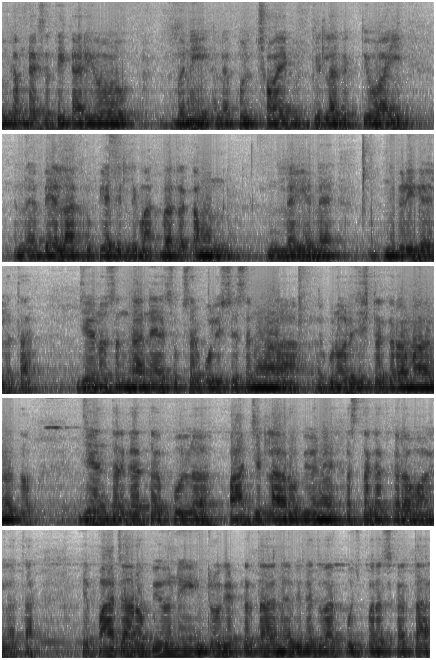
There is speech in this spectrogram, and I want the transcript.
ઇન્કમટેક્સ અધિકારીઓ બની અને કુલ છ એક જેટલા વ્યક્તિઓ આવી અને બે લાખ રૂપિયા જેટલી માતબાર રકમ લઈ અને નીકળી ગયેલ હતા. જે અનુસંધાને સુખસર પોલીસ સ્ટેશનમાં ગુનો રજિસ્ટર કરવામાં આવેલો હતો. જે અંતર્ગત કુલ પાંચ જેટલા આરોપીઓને હસ્તગત કરવામાં આવેલા હતા. એ પાંચ આરોપીઓની ઇન્ટ્રોગેટ કરતા અને વિગતવાર પૂછપરછ કરતા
